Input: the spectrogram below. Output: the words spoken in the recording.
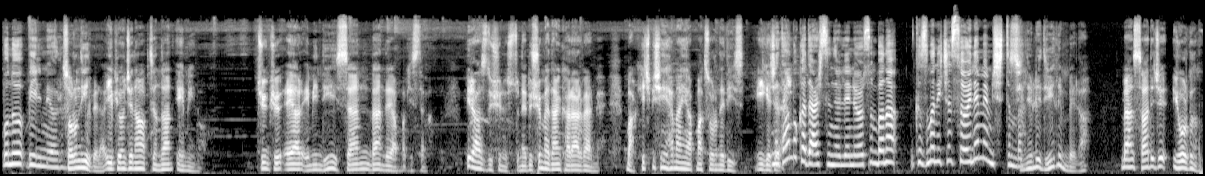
Bunu bilmiyorum. Sorun değil Bela. İlk önce ne yaptığından emin ol. Çünkü eğer emin değilsen ben de yapmak istemem. Biraz düşün üstüne, düşünmeden karar verme. Bak hiçbir şeyi hemen yapmak zorunda değilsin. İyi geceler. Neden bu kadar sinirleniyorsun? Bana kızman için söylememiştim ben. Sinirli değilim Bela. Ben sadece yorgunum.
